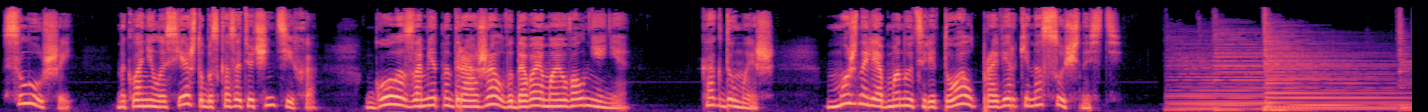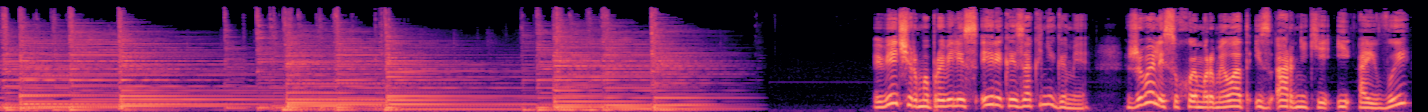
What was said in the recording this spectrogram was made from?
«Слушай», — наклонилась я, чтобы сказать очень тихо, — Голос заметно дрожал, выдавая мое волнение. «Как думаешь, можно ли обмануть ритуал проверки на сущность?» Вечер мы провели с Эрикой за книгами, жевали сухой мармелад из арники и айвы,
